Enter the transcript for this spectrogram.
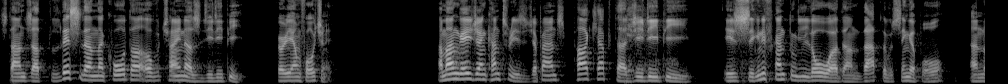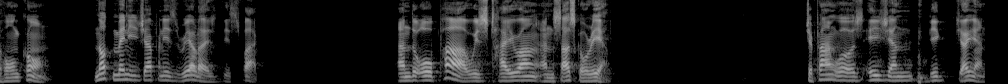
stands at less than a quarter of China's GDP. Very unfortunate. Among Asian countries, Japan's per capita GDP is significantly lower than that of Singapore and Hong Kong. Not many Japanese realize this fact. And or par with Taiwan and South Korea. Japan was Asian big giant,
